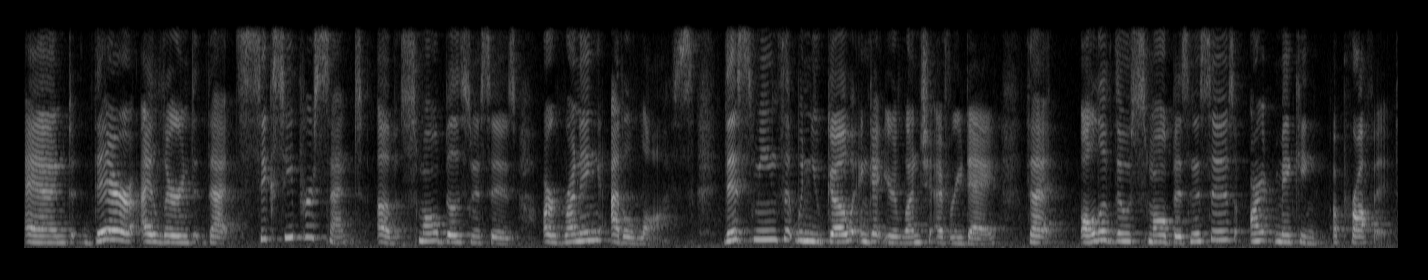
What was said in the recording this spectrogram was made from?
And there I learned that 60% of small businesses are running at a loss. This means that when you go and get your lunch every day, that all of those small businesses aren't making a profit,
